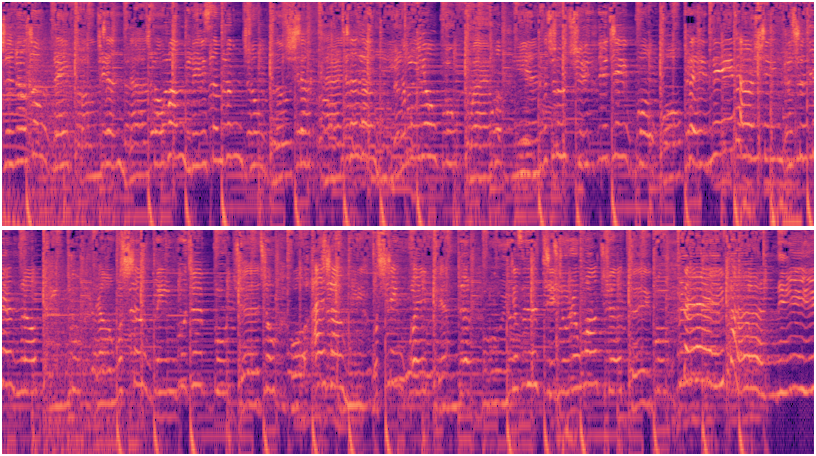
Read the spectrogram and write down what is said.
十秒钟内房间打扫完毕，三分钟楼下开车等你，男朋友不怪我撵他出去，你寂寞我陪你谈心。可是电脑病毒让我生病，不知不觉中我爱上你，我心会变得不由自己，主人我绝对不背叛你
